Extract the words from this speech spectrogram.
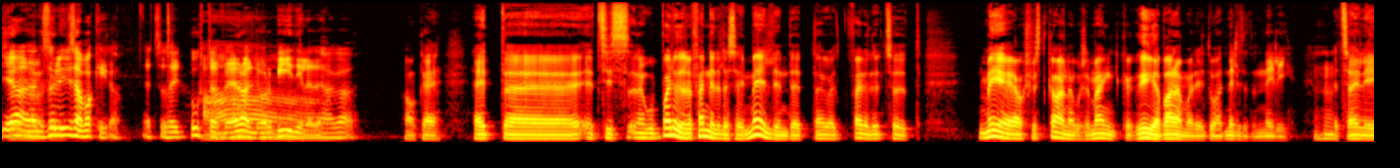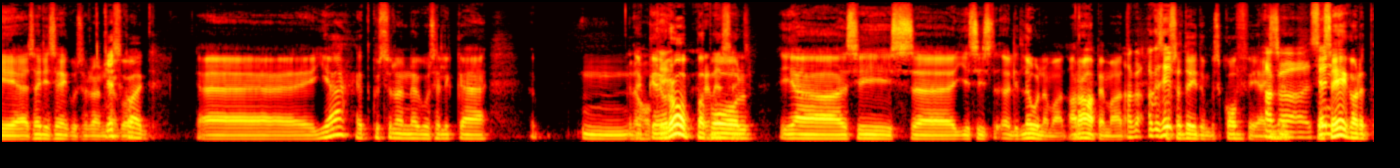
jaa, aga see oli lisapakiga, et sa said puhtalt veel eraldi orbiidile teha ka. Okei okay., et, et siis nagu paljudele fännidele see ei meeldinud, et nagu, et fännid ütlesid, et meie jaoks vist ka nagu see mäng ikka kõige parem oli tuhat nelisada neli. et see oli, see oli see, kus sul on keskaeg nagu äh, jah, et kus sul on nagu selline mm, No okei, Euroopa pool ja siis äh, ja siis olid lõunamaad, Araabia maad, kus see, sa tõid umbes kohvi ja aga siis see ja on, seekord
